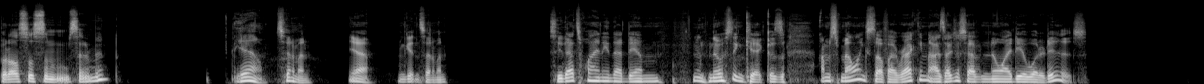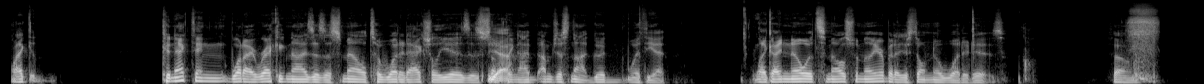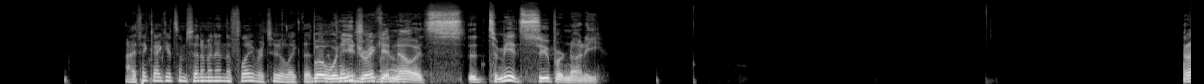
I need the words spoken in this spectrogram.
but also some cinnamon. Yeah, cinnamon. Yeah, I'm getting cinnamon. See, that's why I need that damn nosing kit because I'm smelling stuff I recognize. I just have no idea what it is. Like connecting what I recognize as a smell to what it actually is is Yeah. something I'm, I'm just not good with yet. Like I know it smells familiar, but I just don't know what it is. So I think I get some cinnamon in the flavor too. Like the. but the when you drink it, the no, it's to me it's super nutty.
